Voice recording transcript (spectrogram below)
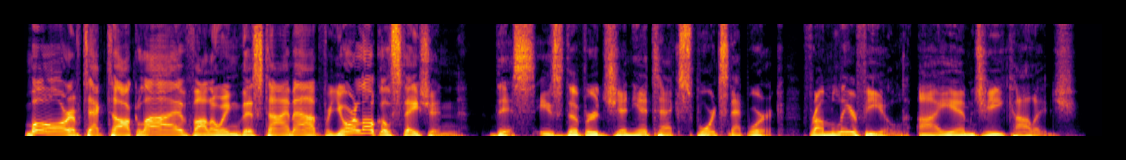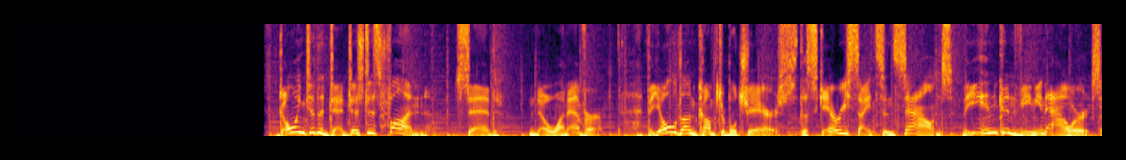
More of Tech Talk Live following this time out for your local station. This is the Virginia Tech Sports Network from Learfield, IMG College. Going to the dentist is fun, said no one ever. The old uncomfortable chairs, the scary sights and sounds, the inconvenient hours,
